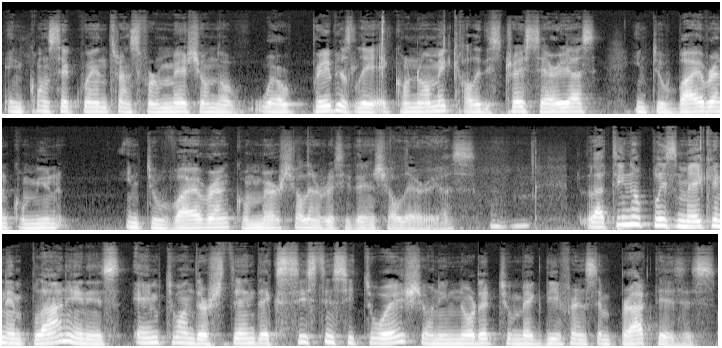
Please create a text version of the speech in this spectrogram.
and consequent transformation of where previously economically distressed areas into vibrant commun- into vibrant commercial and residential areas. Mm-hmm. Latino placemaking and planning is aimed to understand the existing situation in order to make difference in practices.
